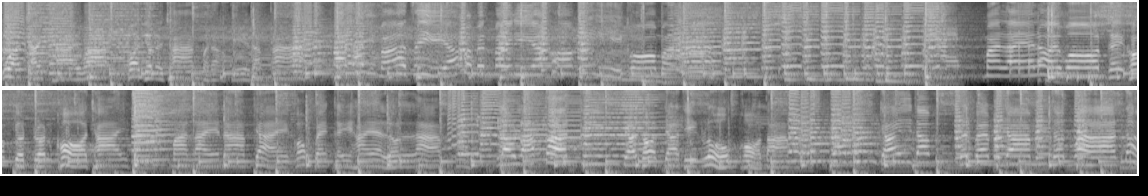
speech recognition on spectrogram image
หัวใจชายว่าเพราะยนต์ช้างมาดังปีนักตามาได้มาเสียมาเป็นไม่เดียของนี่ก็มามาไล่ลอยวนเคยของจดรนคอชาย มาไล่น้ำใจของแฟนเคยให้หล่นลาม เรารักกันจริงจะทอดจะทิ้งโลกก็ตามอย่าถึงใจดำเป็นแฟนประจำเถิดว่าตา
